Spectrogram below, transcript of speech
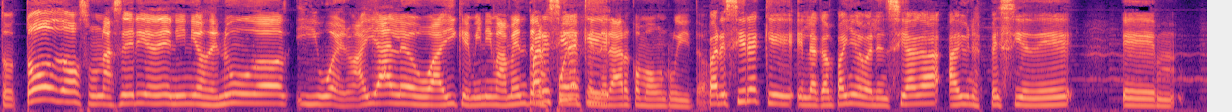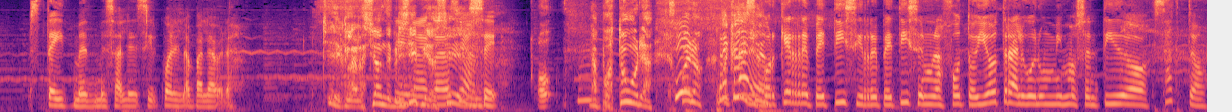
to- todos una serie de niños desnudos y bueno, hay algo ahí que mínimamente nos Pareciera puede que- generar como un ruidito. pareciera que en la campaña de Valenciaga hay una especie de eh, statement, me sale decir cuál es la palabra. Sí, declaración de Sí, principio, sí. declaración. Sí. Oh, Una postura. bueno, claro, dicen- ¿Por qué repetís y repetís en una foto y otra algo en un mismo sentido? Exacto.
